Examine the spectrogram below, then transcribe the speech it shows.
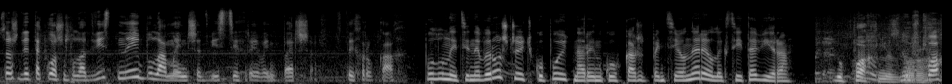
Завжди також була 200, не була менше 200 гривень перша в тих роках. Полуниці не вирощують, купують на ринку, кажуть пенсіонери Олексій та Віра. Ну, пахне здорово.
